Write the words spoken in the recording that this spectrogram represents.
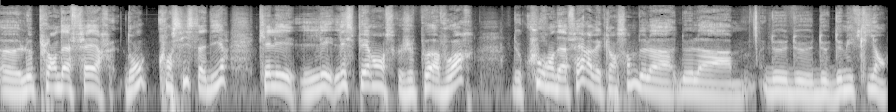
Euh, le plan d'affaires, donc, consiste à dire quelle est l'e- l'espérance que je peux avoir de courant d'affaires avec l'ensemble de la de la de de, de, de mes clients.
